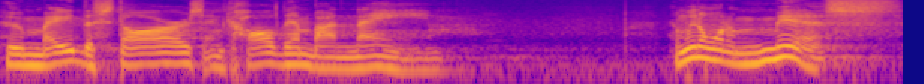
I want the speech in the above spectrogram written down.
who made the stars and called them by name. And we don't want to miss.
